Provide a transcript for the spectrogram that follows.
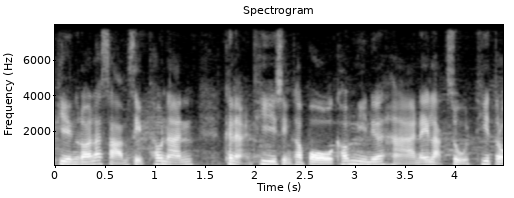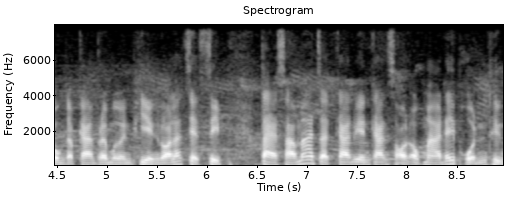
เพียงร้อยละ 30 เท่านั้น ขณะที่สิงคโปร์เขามีเนื้อหาในหลักสูตรที่ตรงกับการประเมินเพียงร้อยละ 70 แต่สามารถจัดการเรียนการสอนออกมาได้ผลถึง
